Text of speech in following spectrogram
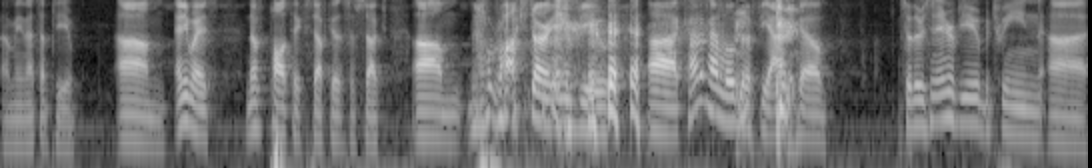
I mean, that's up to you. Um, anyways, enough politics stuff because that stuff sucked. Um, the Rockstar interview uh, kind of had a little bit of fiasco. So there was an interview between uh,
